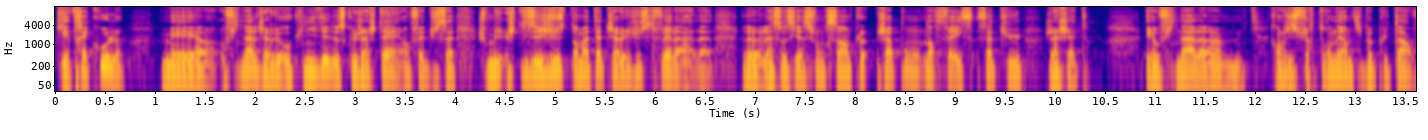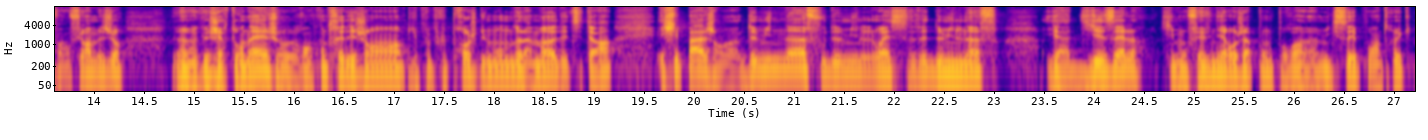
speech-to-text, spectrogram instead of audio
qui est très cool. Mais euh, au final, j'avais aucune idée de ce que j'achetais. En fait, je, sais- je, me- je disais juste dans ma tête, j'avais juste fait la- la- l'association simple Japon North Face, ça tue, j'achète. Et au final, quand j'y suis retourné un petit peu plus tard, enfin au fur et à mesure euh, que j'y retournais, je rencontrais des gens un petit peu plus proches du monde de la mode, etc. Et je sais pas, genre 2009 ou 2000, ouais, ça devait être 2009. Il y a Diesel qui m'ont fait venir au Japon pour euh, mixer pour un truc.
